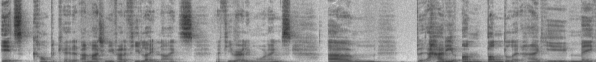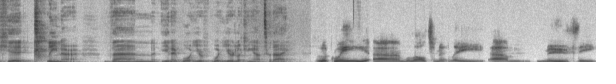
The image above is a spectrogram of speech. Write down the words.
It's complicated. I imagine you've had a few late nights and a few early mornings. Um, but how do you unbundle it? How do you make it cleaner than you know what you're what you're looking at today? Look, we um, will ultimately um, move the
